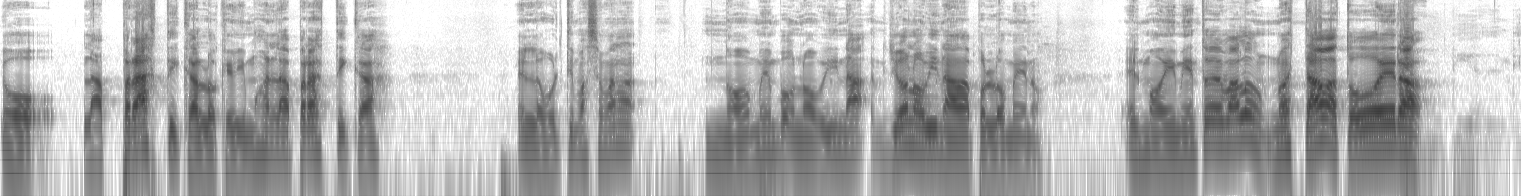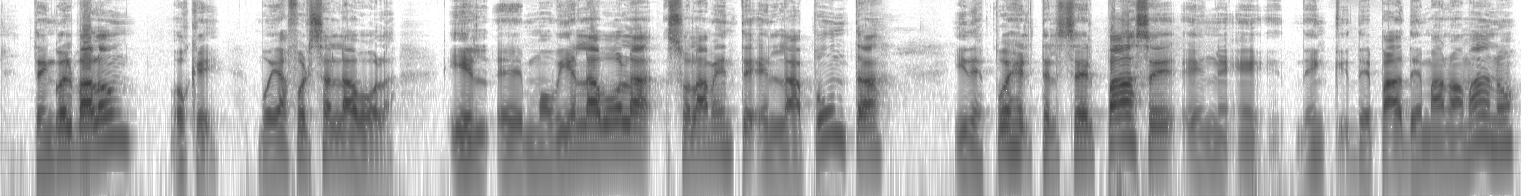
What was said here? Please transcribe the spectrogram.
o la práctica, lo que vimos en la práctica en la última semana, no, me, no vi nada. Yo no vi nada, por lo menos. El movimiento de balón no estaba. Todo era. Tengo el balón, ok, voy a forzar la bola. Y el, moví en la bola solamente en la punta y después el tercer pase en, de, de, mano a mano,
